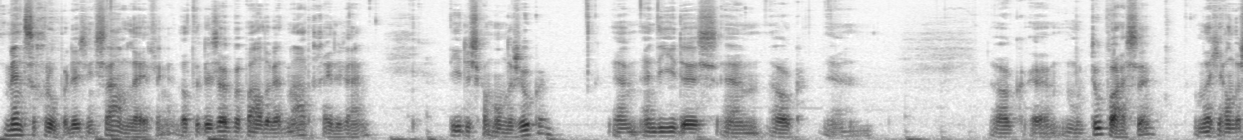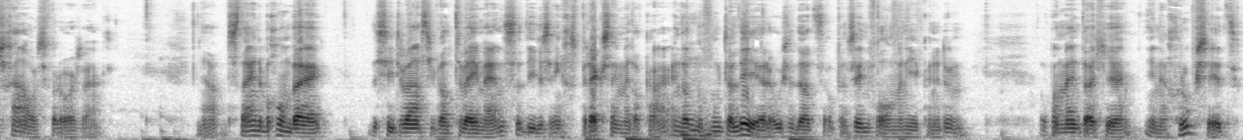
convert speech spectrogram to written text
mensengroepen, dus in samenlevingen. Dat er dus ook bepaalde wetmatigheden zijn die je dus kan onderzoeken. En, en die je dus ehm, ook, ehm, ook ehm, moet toepassen, omdat je anders chaos veroorzaakt. Nou, Steiner begon bij de situatie van twee mensen die dus in gesprek zijn met elkaar en dat nog moeten leren hoe ze dat op een zinvolle manier kunnen doen. Op het moment dat je in een groep zit,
